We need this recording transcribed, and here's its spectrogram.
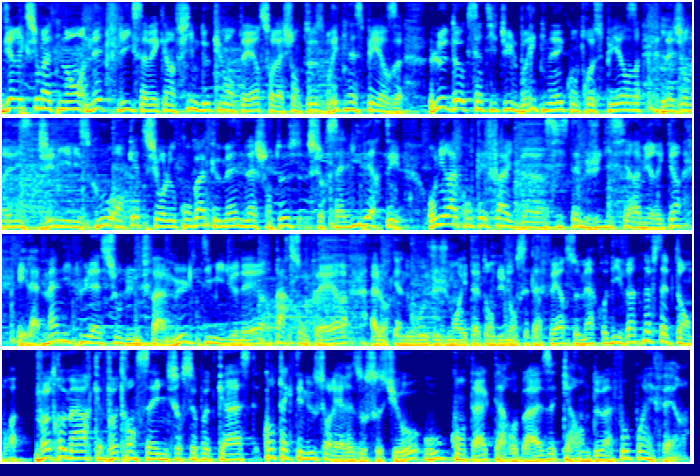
Direction maintenant Netflix avec un film documentaire sur la chanteuse Britney Spears. Le doc s'intitule Britney contre Spears. La journaliste Jenny Eliscu enquête sur le combat que mène la chanteuse sur sa liberté. On y raconte les failles d'un système judiciaire américain et la manipulation d'une femme multimillionnaire par son père, alors qu'un nouveau jugement est attendu dans cette affaire ce mercredi 29 septembre. Votre marque, votre enseigne sur ce podcast, contactez-nous sur les réseaux sociaux ou contact@42info.fr.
